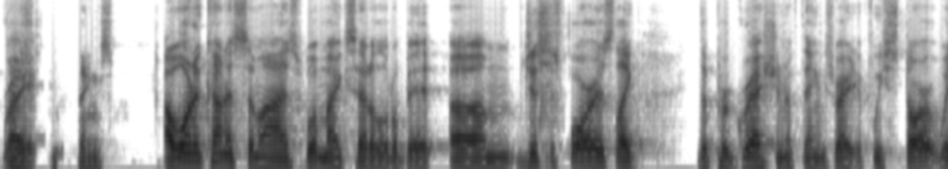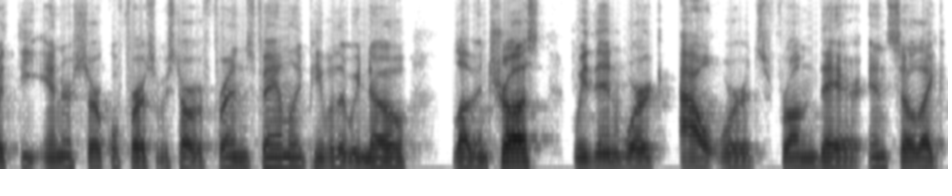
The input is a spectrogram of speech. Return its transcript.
right things. I want to kind of surmise what Mike said a little bit. Um, just as far as like the progression of things, right? If we start with the inner circle first, if we start with friends, family, people that we know, love, and trust, we then work outwards from there. And so, like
